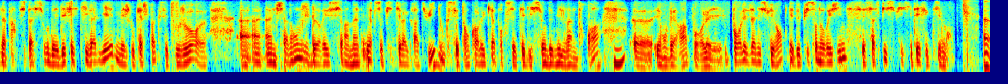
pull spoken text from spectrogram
la participation des, des, festivaliers. Mais je vous cache pas que c'est toujours euh, un, un, challenge de réussir à maintenir ce festival gratuit. Donc c'est encore le cas pour cette édition 2023, mmh. euh, et on verra pour les pour les années suivantes. Mais depuis son origine, c'est sa spécificité effectivement. Euh,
